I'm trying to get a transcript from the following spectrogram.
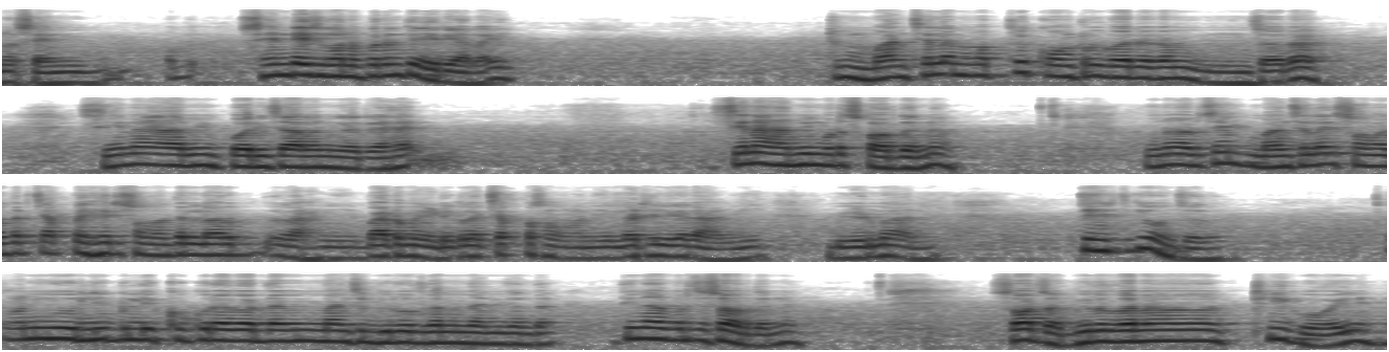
न सेनि अब सेनिटाइज गर्नु पऱ्यो नि त एरियालाई। त्यो मान्छेलाई मात्रै कन्ट्रोल गरेर पनि हुन्छ र। सेना आर्मी परिचालन गरिरहे सेना आर्मीबाट सर्दैन उनीहरू चाहिँ मान्छेलाई समातेर च्याप्प फेरि समातेर लर राख्ने बाटोमा हिँडेकोलाई च्याप्प समाउने लठी लिएर हान्ने भिडमा हान्ने। त्यसरी त के हुन्छ त? अनि यो लिप कुरा गर्दा पनि मान्छे विरोध गर्न जाने जनता तिनीहरूबाट चाहिँ सर्दैन। सर्छ विरोध गर्न ठिक हो है।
